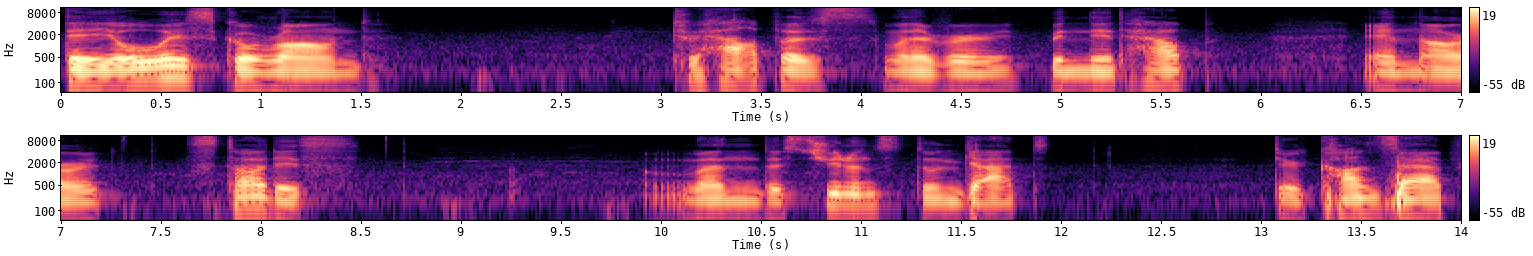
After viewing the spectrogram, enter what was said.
They always go around to help us whenever we need help in our studies. When the students don't get their concept,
